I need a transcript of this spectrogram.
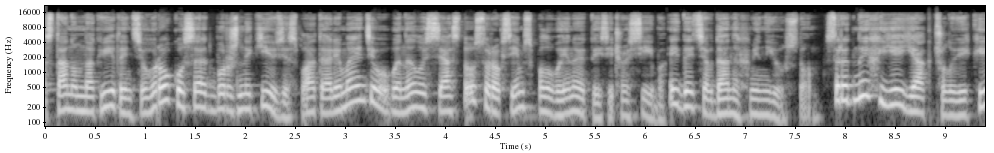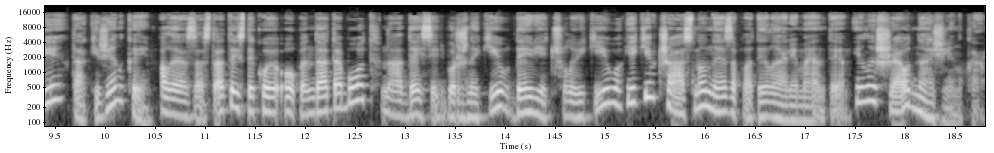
станом на квітень цього року серед боржників зі сплати аліментів опинилося 147,5 тисяч осіб. Йдеться в даних Мін'юсту. Серед них є як чоловіки, так і жінки. Але за статистикою Open Data Bot на 10 боржників 9 чоловіків, які вчасно не заплатили аліменти, і лише одна жінка.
